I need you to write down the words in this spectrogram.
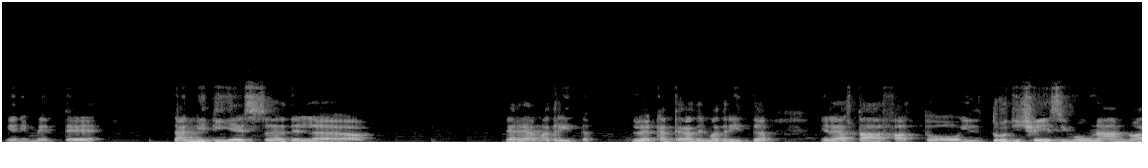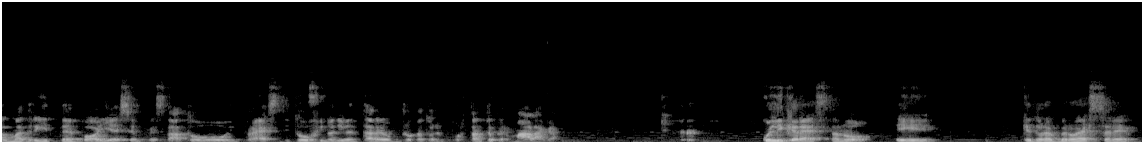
Viene in mente Danny Diaz del, del Real Madrid, lui è cantera del Madrid in realtà ha fatto il dodicesimo un anno al Madrid poi è sempre stato in prestito fino a diventare un giocatore importante per Malaga. Quelli che restano e che dovrebbero essere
